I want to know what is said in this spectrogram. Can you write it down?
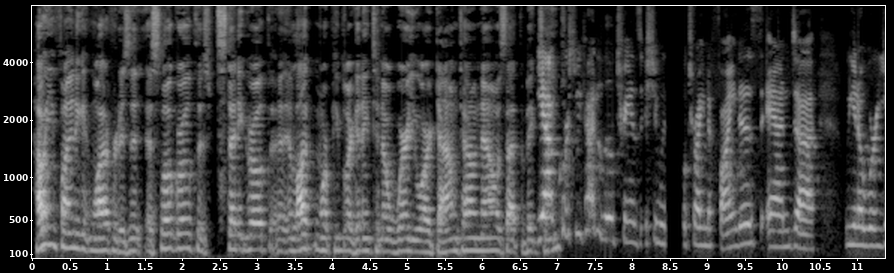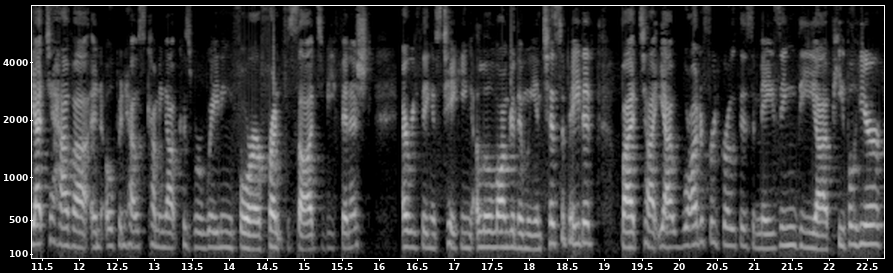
How are you finding it in Waterford? Is it a slow growth, a steady growth? A lot more people are getting to know where you are downtown now. Is that the big yeah? Change? Of course, we've had a little transition with people trying to find us, and uh, you know we're yet to have a, an open house coming up because we're waiting for our front facade to be finished everything is taking a little longer than we anticipated. But uh, yeah, Waterford growth is amazing. The uh, people here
